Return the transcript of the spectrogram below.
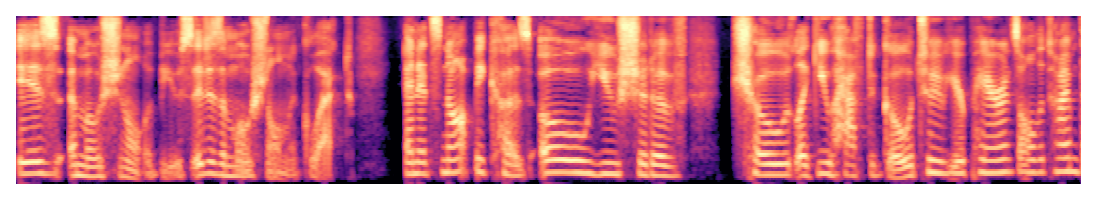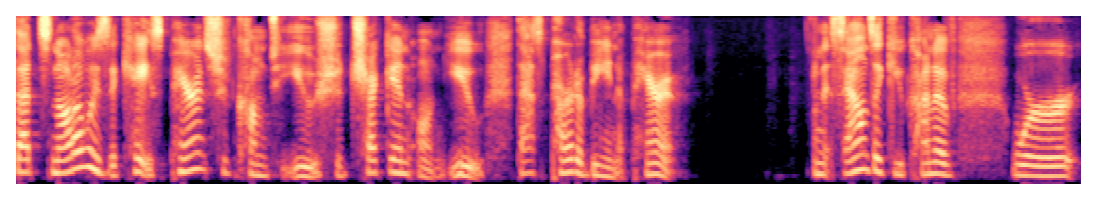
is emotional abuse it is emotional neglect and it's not because, oh, you should have chose like you have to go to your parents all the time. That's not always the case. Parents should come to you, should check in on you. That's part of being a parent. And it sounds like you kind of were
